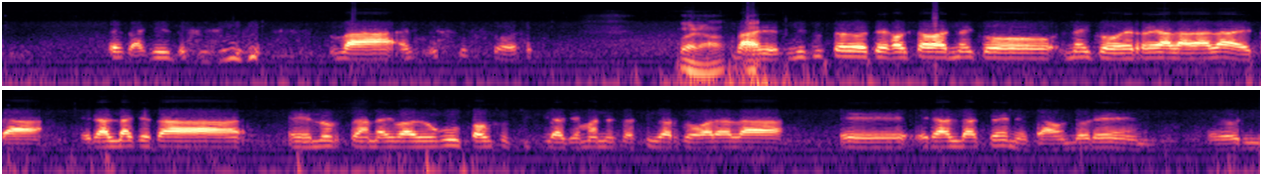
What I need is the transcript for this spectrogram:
ez dakit. ba... Bueno, ba, ez nik uste dute gauza bat nahiko, nahiko erreala dela eta eraldaketa e, lortzen nahi badugu pauso txikiak eman ez hasi beharko garala e, eraldatzen eta ondoren e, hori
